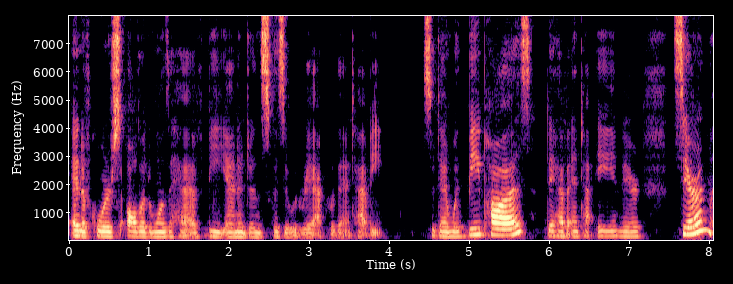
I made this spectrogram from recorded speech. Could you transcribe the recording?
And of course, all of the ones that have B antigens because it would react with anti-B. So then with B pos, they have anti-A in their serum.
